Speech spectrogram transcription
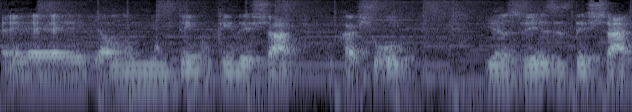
é, e ela não, não tem com quem deixar o cachorro e às vezes deixar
